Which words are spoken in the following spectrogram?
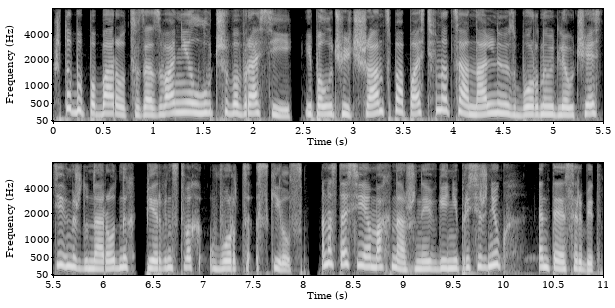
чтобы побороться за звание лучшего в России и получить шанс попасть в национальную сборную для участия в международных первенствах World Skills. Анастасия Махнашина, Евгений Присяжнюк, НТС «Орбит».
